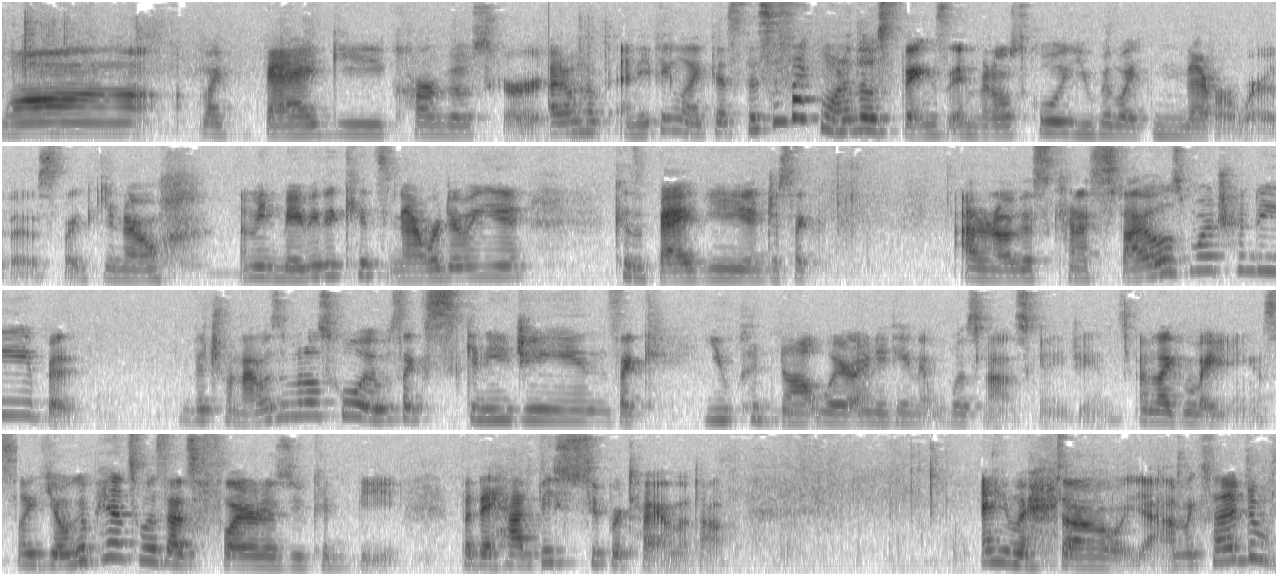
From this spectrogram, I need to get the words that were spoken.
long like baggy cargo skirt. I don't have anything like this. This is like one of those things in middle school you would like never wear this like you know? I mean maybe the kids now are doing it because baggy and just like i don't know this kind of style is more trendy but bitch when i was in middle school it was like skinny jeans. Like you could not wear anything that was not skinny jeans. And like leggings. Like yoga pants was as flared as you could be but they had to be super tight on the top Anyway, so yeah, I'm excited to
